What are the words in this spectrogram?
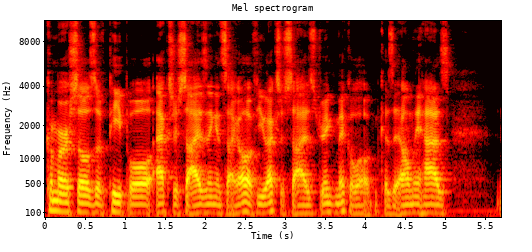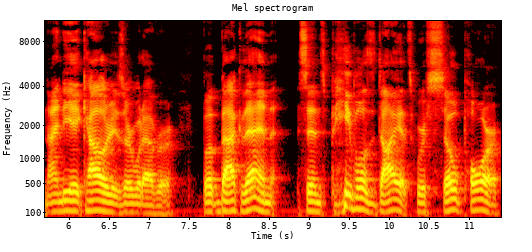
commercials of people exercising it's like oh if you exercise drink Michelob because it only has 98 calories or whatever but back then since people's diets were so poor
